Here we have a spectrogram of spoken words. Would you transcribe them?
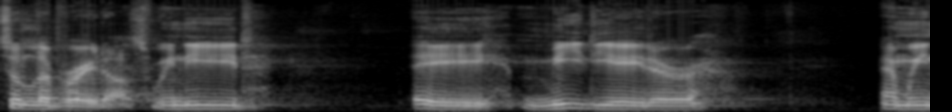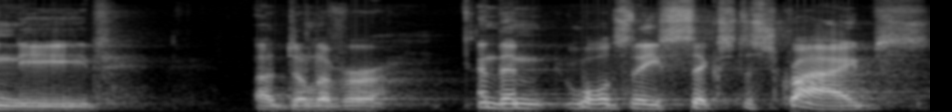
to liberate us. We need a mediator and we need a deliverer. And then Lord's Day 6 describes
